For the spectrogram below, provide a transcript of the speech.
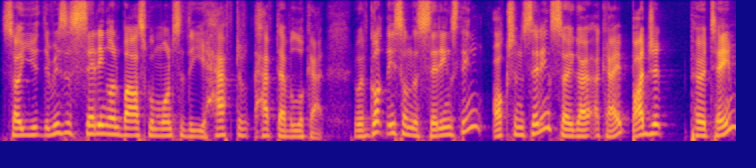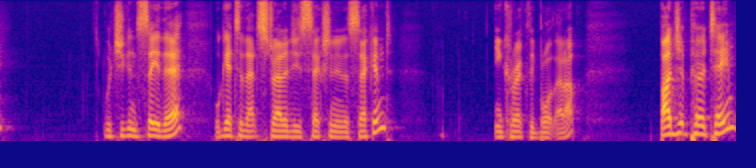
So you, there is a setting on Basketball Monster that you have to have to have a look at. We've got this on the settings thing, auction settings. So you go, okay, budget per team, which you can see there. We'll get to that strategies section in a second. Incorrectly brought that up. Budget per team,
